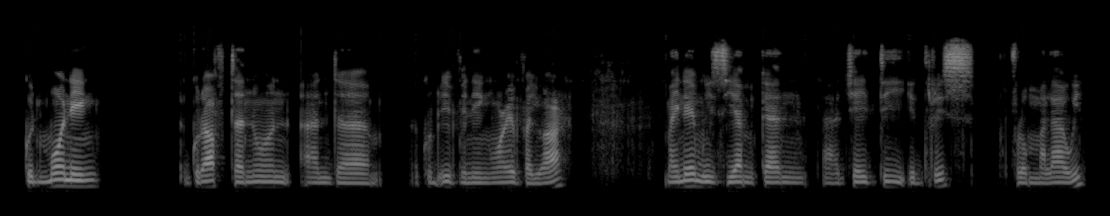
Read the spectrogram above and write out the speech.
good morning, good afternoon, and um, good evening, wherever you are. My name is Yamikan uh, JD Idris from Malawi.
